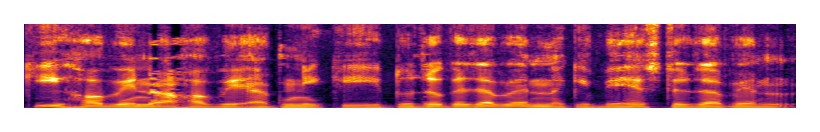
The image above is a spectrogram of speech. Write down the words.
কি হবে না হবে? আপনি কি দুজকে যাবেন নাকি বেহেস্তে যাবেন?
